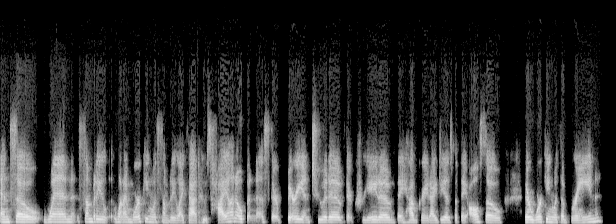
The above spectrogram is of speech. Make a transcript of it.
And so when somebody, when I'm working with somebody like that who's high on openness, they're very intuitive, they're creative, they have great ideas, but they also, they're working with a brain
